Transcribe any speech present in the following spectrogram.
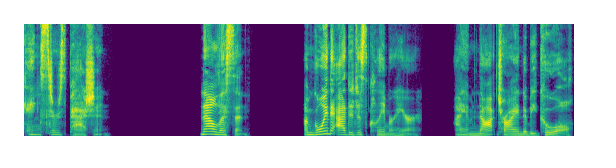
gangster's passion. Now, listen I'm going to add a disclaimer here. I am not trying to be cool.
